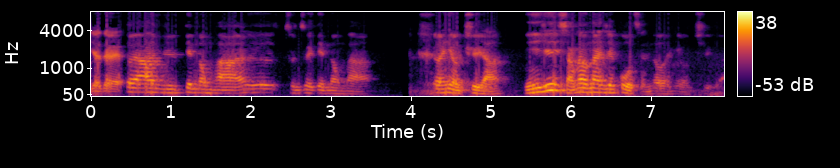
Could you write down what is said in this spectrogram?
对不对？对啊，就是电动趴，就是纯粹电动趴，就很有趣啊。你就是想到那些过程都很有趣啊。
